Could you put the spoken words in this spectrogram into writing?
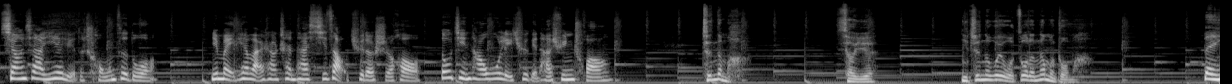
乡下夜里的虫子多，你每天晚上趁他洗澡去的时候，都进他屋里去给他熏床。真的吗？小鱼，你真的为我做了那么多吗？本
